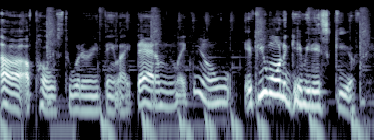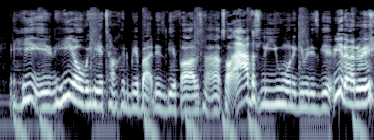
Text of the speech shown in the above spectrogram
uh, opposed to it or anything like that. I'm like, you know, if you want to give me this gift, and he and he over here talking to me about this gift all the time, so obviously you want to give me this gift. You know what I mean?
